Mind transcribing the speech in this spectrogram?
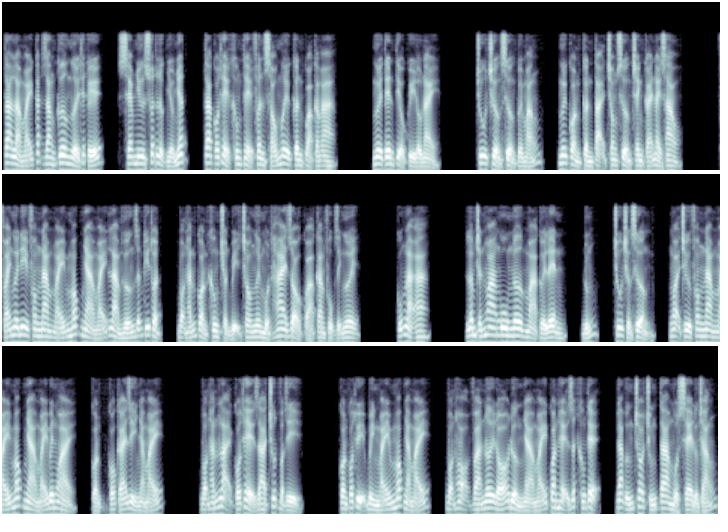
ta là máy cắt răng cưa người thiết kế, xem như xuất lực nhiều nhất, ta có thể không thể phân sáu mươi cân quả cam a. Người tên tiểu quỷ đầu này. Chu trưởng xưởng cười mắng, ngươi còn cần tại trong xưởng tranh cái này sao? Phái ngươi đi phong nam máy móc nhà máy làm hướng dẫn kỹ thuật, bọn hắn còn không chuẩn bị cho ngươi một hai giỏ quả cam phục dịch ngươi. Cũng là a. Lâm trấn hoa ngu ngơ mà cười lên, đúng, chu trưởng xưởng, ngoại trừ phong nam máy móc nhà máy bên ngoài, còn có cái gì nhà máy? Bọn hắn lại có thể ra chút vật gì? Còn có thụy bình máy móc nhà máy, bọn họ và nơi đó đường nhà máy quan hệ rất không tệ, đáp ứng cho chúng ta một xe đường trắng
